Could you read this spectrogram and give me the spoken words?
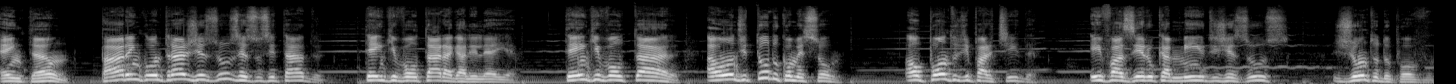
Então, para encontrar Jesus ressuscitado, tem que voltar à Galileia. Tem que voltar aonde tudo começou, ao ponto de partida, e fazer o caminho de Jesus junto do povo.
